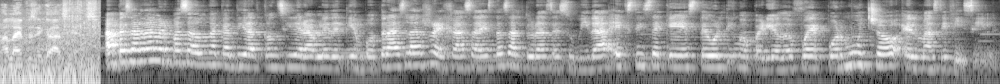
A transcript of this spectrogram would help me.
my life is in God's hands. A pesar de haber pasado una cantidad considerable de tiempo tras las rejas a estas alturas de su vida, X dice que este último periodo fue por mucho el más difícil.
